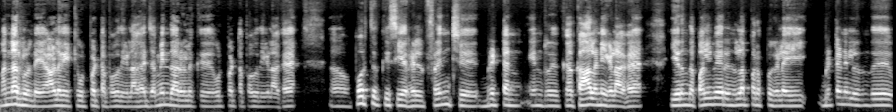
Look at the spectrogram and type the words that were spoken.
மன்னர்களுடைய ஆளுகைக்கு உட்பட்ட பகுதிகளாக ஜமீன்தார்களுக்கு உட்பட்ட பகுதிகளாக போர்த்துகீசியர்கள் பிரெஞ்சு பிரிட்டன் என்று க- காலனிகளாக இருந்த பல்வேறு நிலப்பரப்புகளை பிரிட்டனில் இருந்து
